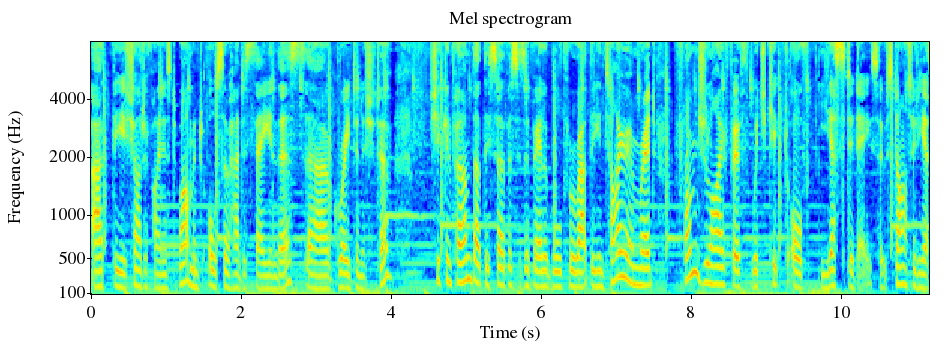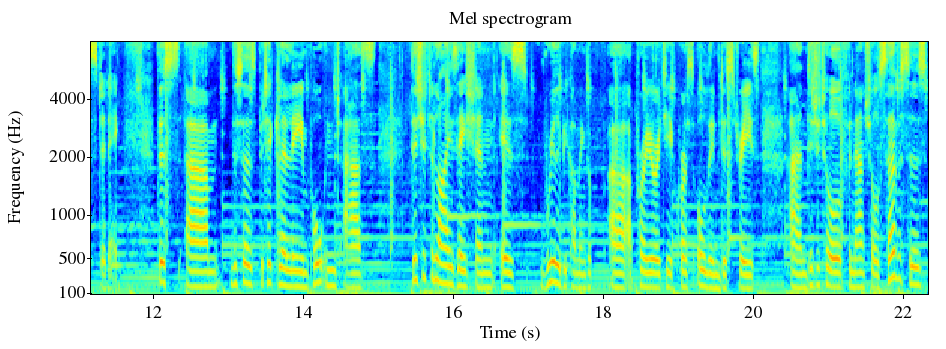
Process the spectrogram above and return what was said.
at the Sharjah Finance Department, also had a say in this uh, great initiative. She confirmed that the service is available throughout the entire Emirate from July 5th, which kicked off yesterday, so started yesterday. This um, this is particularly important as digitalization is really becoming a, a priority across all industries, and digital financial services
